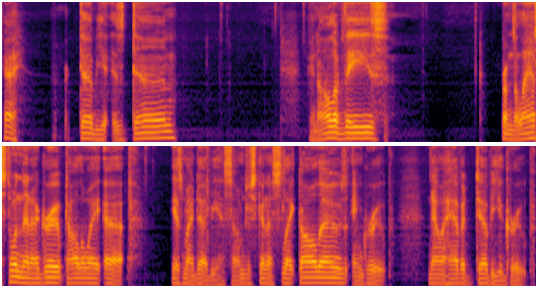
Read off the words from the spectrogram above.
Okay, our W is done. And all of these, from the last one that I grouped all the way up, is my W. So I'm just going to select all those and group. Now I have a W group.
